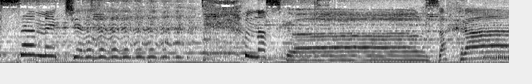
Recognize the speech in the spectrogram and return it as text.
Se mi tě na schvál zachránit.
